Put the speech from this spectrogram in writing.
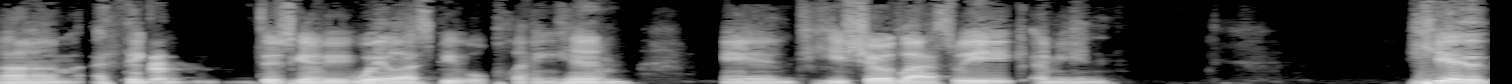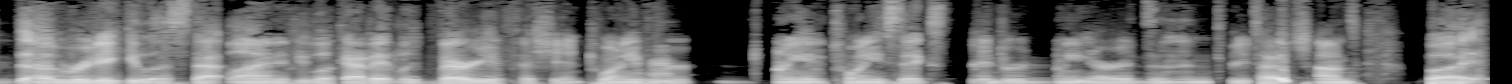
Um, I think Okay. there's going to be way less people playing him, and he showed last week. I mean, he had a ridiculous stat line if you look at it, like very efficient 20 Mhm. for 20 of 26, 320 yards and, and three touchdowns. But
